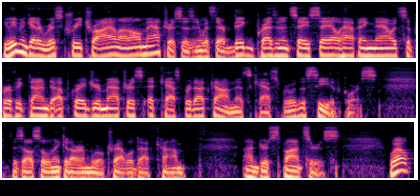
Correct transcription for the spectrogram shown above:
You'll even get a risk-free trial on all mattresses, and with their big President's Day sale happening now, it's the perfect time to upgrade your mattress at Casper.com. That's Casper with a C, of course. There's also a link at rmworldtravel.com under sponsors. Well,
